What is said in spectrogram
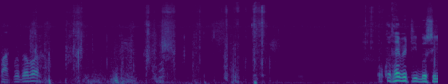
পাকবে তো আবার। কোথায় বেটি বসছিল?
